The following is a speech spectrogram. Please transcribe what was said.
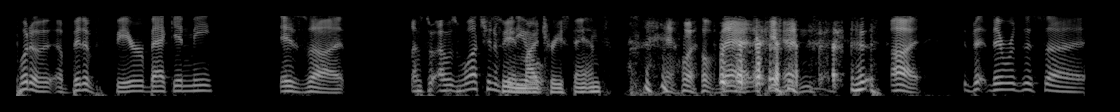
put a, a bit of fear back in me is uh, I was I was watching a seeing video. my tree stands. well, that and uh, th- there was this. Uh,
